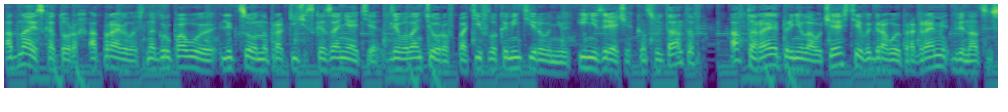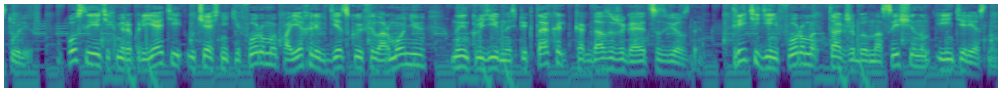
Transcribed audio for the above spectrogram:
одна из которых отправилась на групповое лекционно-практическое занятие для волонтеров по тифлокомментированию и незрячих консультантов, а вторая приняла участие в игровой программе «12 стульев». После этих мероприятий участники форума поехали в детскую филармонию на инклюзивный спектакль «Когда зажигаются звезды». Третий день форума также был насыщенным и интересным.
